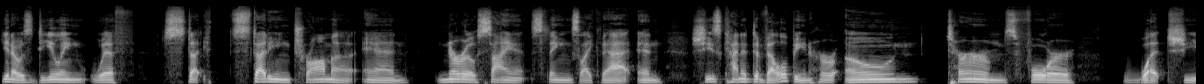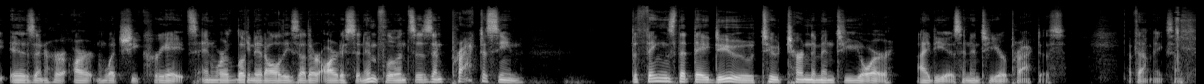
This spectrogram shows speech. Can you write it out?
you know, is dealing with stu- studying trauma and neuroscience, things like that. And she's kind of developing her own terms for what she is in her art and what she creates. And we're looking at all these other artists and influences and practicing the things that they do to turn them into your ideas and into your practice. If that makes sense.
